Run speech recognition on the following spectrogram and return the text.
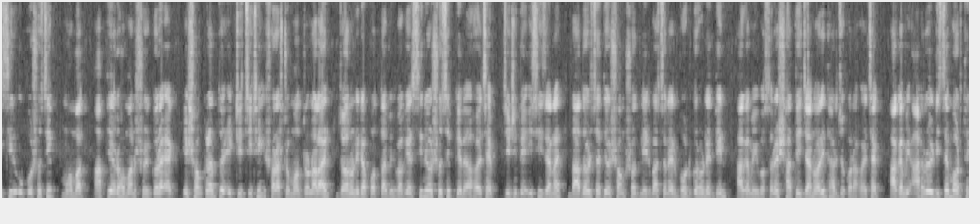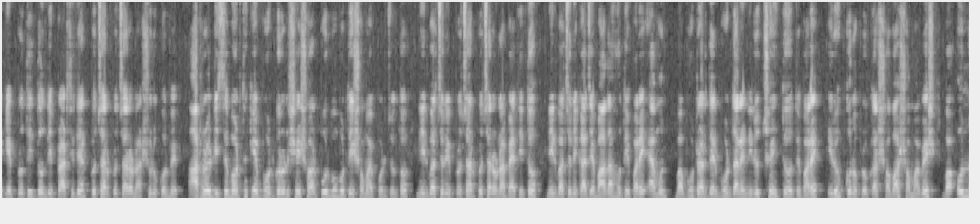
ইসির উপসচিব মোহাম্মদ আতিয়া রহমান সই করা এক এ সংক্রান্ত একটি চিঠি স্বরাষ্ট্র মন্ত্রণালয়ের জননিরাপত্তা বিভাগের সিনিয়র সচিবকে দেওয়া হয়েছে। চিঠিতে ইসি জানায়, দ্বাদশ জাতীয় সংসদ নির্বাচনের ভোট গ্রহণের দিন আগামী বছরের সাতই জানুয়ারি ধার্য করা হয়েছে। আগামী আঠারোই ডিসেম্বর থেকে প্রতিদ্বন্দ্বী প্রার্থীদের প্রচার প্রচারণা শুরু করবে। আঠারোই ডিসেম্বর থেকে ভোট গ্রহণ শেষ হওয়ার পূর্ববর্তী সময় পর্যন্ত নির্বাচনী প্রচার প্রচারণা ব্যতীত নির্বাচনী কাজে বাধা হতে পারে এমন বা ভোটারদের ভোটদানে নিরুৎসাহিত হতে পারে এরূপ কোনো প্রকার সভা, সমাবেশ বা অন্য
